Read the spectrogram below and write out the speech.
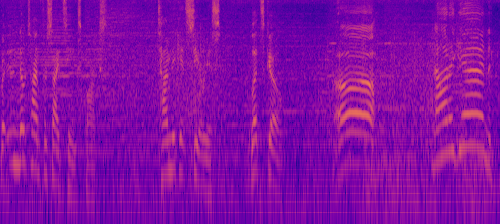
But no time for sightseeing, Sparx. Time to get serious. Let's go. Uh, not again!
